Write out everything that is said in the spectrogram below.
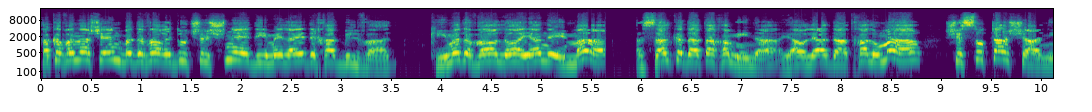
הכוונה שאין בדבר עדות של שני עדים אלא עד אחד בלבד, כי אם הדבר לא היה נאמר, אז סלקא דעתך אמינא, היה עולה על דעתך לומר שסוטה שאני,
